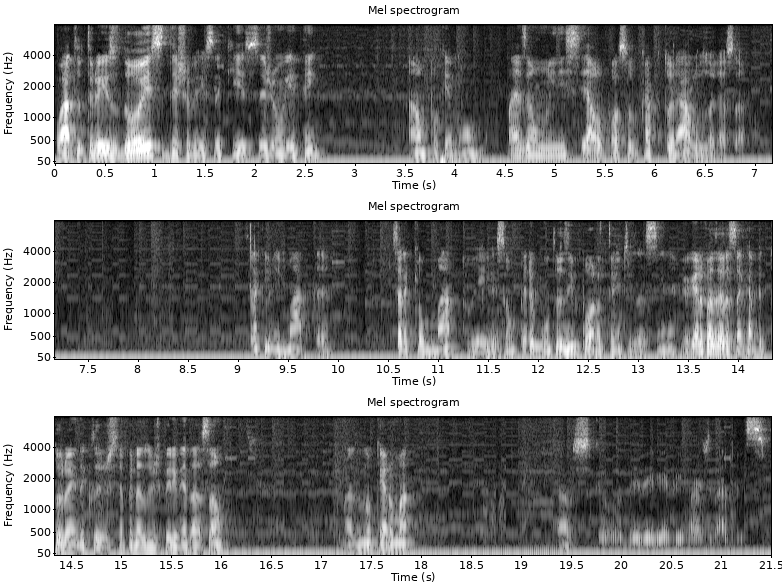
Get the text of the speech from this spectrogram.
4, 3, 2. Deixa eu ver isso aqui. Seja um item. Ah, um Pokémon. Mas é um inicial. Eu posso capturá-los, olha só. Será que ele me mata? Será que eu mato ele? São perguntas importantes assim, né? Eu quero fazer essa captura, ainda que seja apenas uma experimentação. Mas eu não quero uma... Acho que eu deveria ter imaginado isso.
